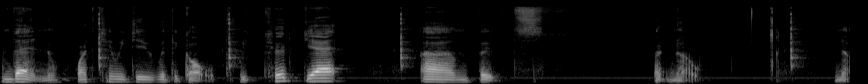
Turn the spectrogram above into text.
And then, what can we do with the gold? We could get um, boots. But no. No.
